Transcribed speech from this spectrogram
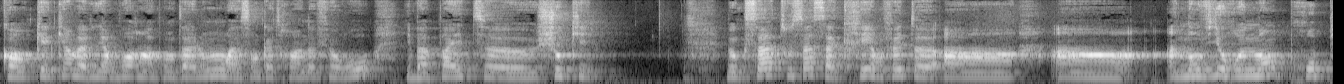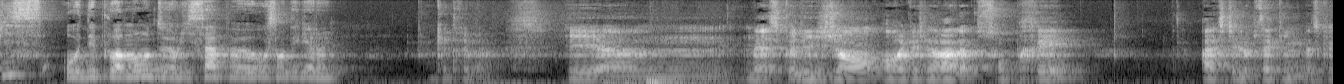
quand quelqu'un va venir voir un pantalon à 189 euros, il va pas être euh, choqué donc ça, tout ça, ça crée en fait euh, un, environnement propice au déploiement de RISAP euh, au sein des galeries. Ok, très bien. Et euh, mais est-ce que les gens, en règle générale, sont prêts à acheter l'upcycling? Parce que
